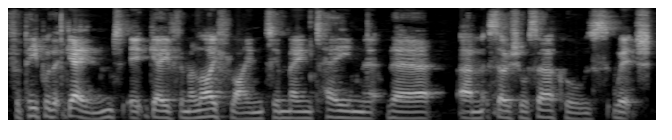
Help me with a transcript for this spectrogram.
for people that gamed, it gave them a lifeline to maintain their um, social circles, which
